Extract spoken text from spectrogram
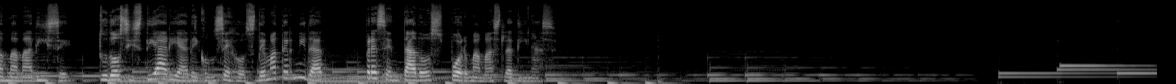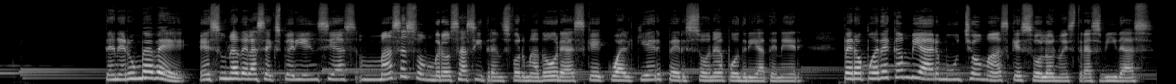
a Mamá Dice, tu dosis diaria de consejos de maternidad presentados por mamás latinas. Tener un bebé es una de las experiencias más asombrosas y transformadoras que cualquier persona podría tener, pero puede cambiar mucho más que solo nuestras vidas.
